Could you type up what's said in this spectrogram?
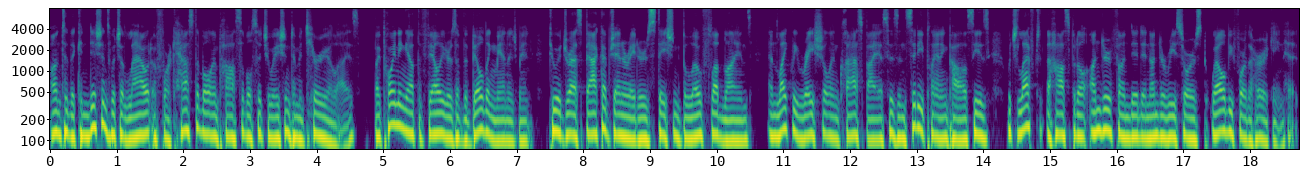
onto the conditions which allowed a forecastable impossible situation to materialize by pointing out the failures of the building management to address backup generators stationed below flood lines and likely racial and class biases in city planning policies which left the hospital underfunded and under-resourced well before the hurricane hit.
